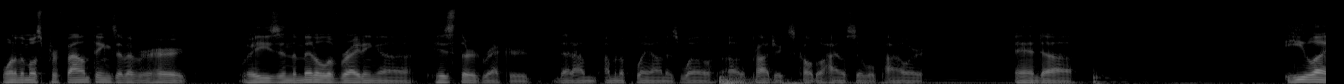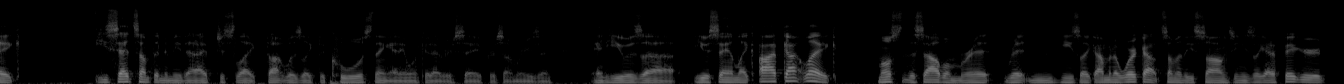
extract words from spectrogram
one of the most profound things i've ever heard where he's in the middle of writing uh his third record that i'm i'm gonna play on as well uh the project's called ohio civil power and uh he like he said something to me that I've just like thought was like the coolest thing anyone could ever say for some reason. And he was uh he was saying like, "Oh, I've got like most of this album writ- written." He's like, "I'm to work out some of these songs." And he's like, "I figured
